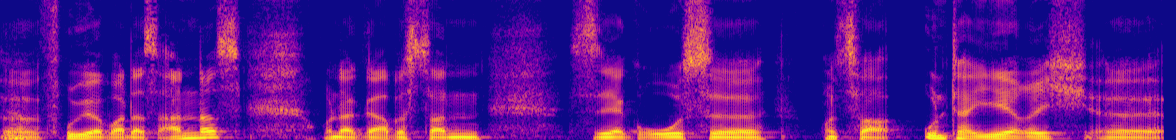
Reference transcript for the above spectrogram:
Äh, ja. Äh, früher war das anders und da gab es dann sehr große, und zwar unterjährig, äh,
